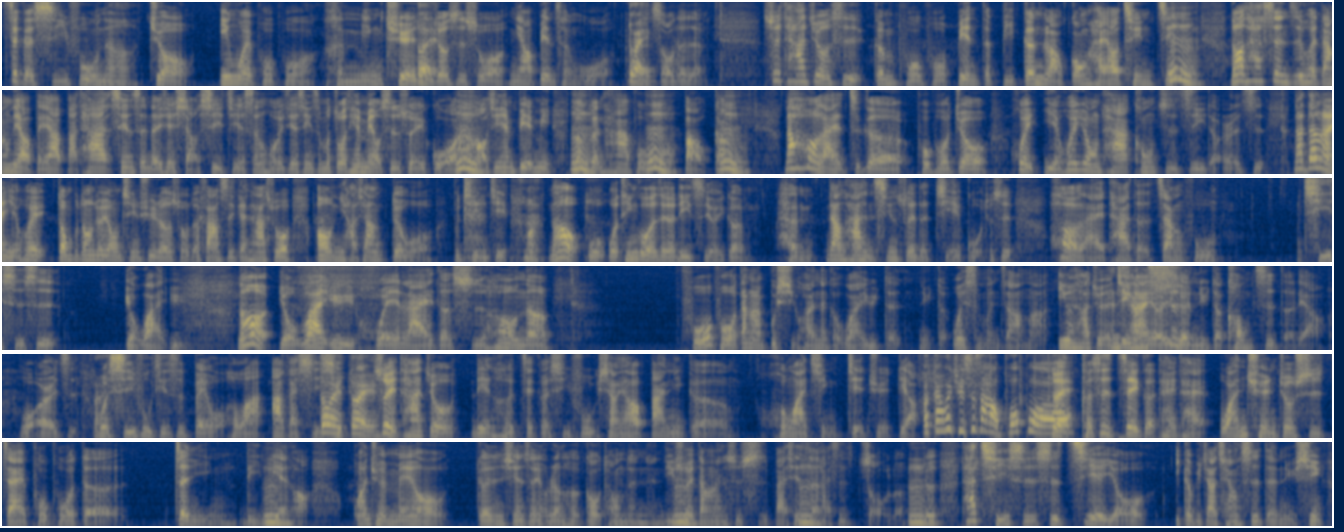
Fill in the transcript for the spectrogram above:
这个媳妇呢，就因为婆婆很明确的就是说你要变成我很熟的人。所以她就是跟婆婆变得比跟老公还要亲近，然后她甚至会当廖北亚，把她先生的一些小细节、生活一些事情，什么昨天没有吃水果，然后今天便秘，都跟她婆婆报告。那后来这个婆婆就会也会用她控制自己的儿子，那当然也会动不动就用情绪勒索的方式跟他说：“哦，你好像对我不亲近。”然后我我听过的这个例子有一个很让她很心碎的结果，就是。后来她的丈夫其实是有外遇，然后有外遇回来的时候呢，婆婆当然不喜欢那个外遇的女的，为什么你知道吗？因为她觉得竟然有一个女的控制得了我儿子，我媳妇其实是被我和阿阿盖西对对，所以他就联合这个媳妇，想要把那个。婚外情解决掉哦，他会觉得这是好婆婆。对，可是这个太太完全就是在婆婆的阵营里面哈，完全没有跟先生有任何沟通的能力，所以当然是失败。先生还是走了，就是他其实是借由一个比较强势的女性，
